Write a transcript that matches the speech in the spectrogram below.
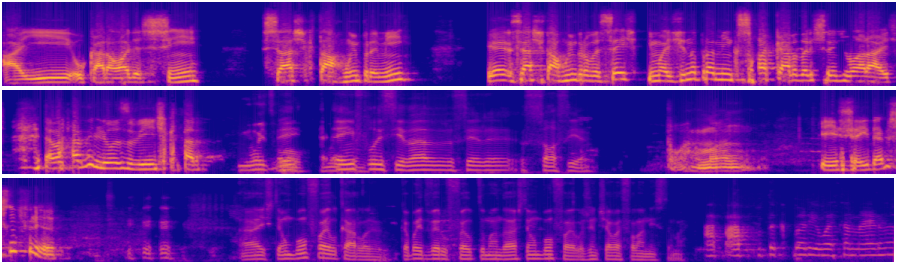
Aí o cara olha assim. Você acha que tá ruim pra mim? Você acha que tá ruim pra vocês? Imagina pra mim que sou a cara do Alexandre de Moraes. É maravilhoso o vídeo, cara. Muito É, bom. muito a bom. infelicidade de ser eh, sócia. Porra, mano. Esse aí deve sofrer. Ah, isto é um bom fail, Carla. Acabei de ver o fail que tu mandaste, é um bom fail. A gente já vai falar nisso também. Ah, pá, puta que pariu essa merda.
